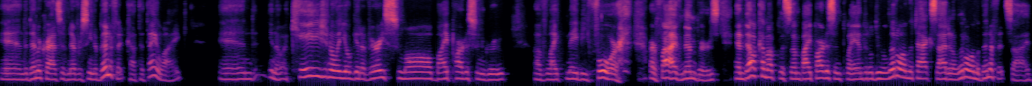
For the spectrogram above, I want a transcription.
and the Democrats have never seen a benefit cut that they like. And, you know, occasionally you'll get a very small bipartisan group of like maybe four or five members, and they'll come up with some bipartisan plan that'll do a little on the tax side and a little on the benefit side.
